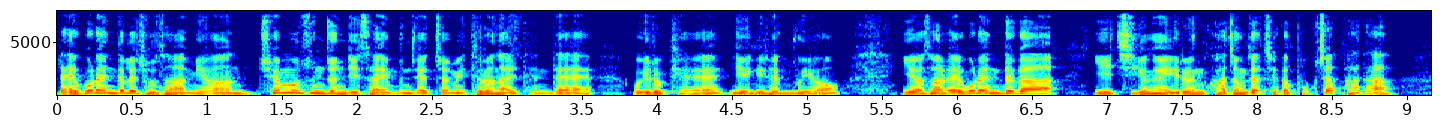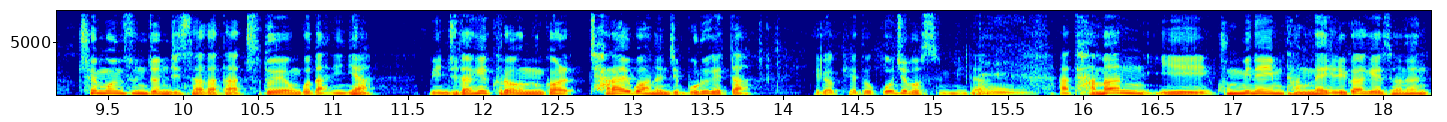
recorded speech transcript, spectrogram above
레고랜드를 조사하면 최문순 전 지사의 문제점이 드러날 텐데 뭐 이렇게 얘기를 음. 했고요. 이어서 레고랜드가 이 지경에 이른 과정 자체가 복잡하다. 최문순 전 지사가 다 주도해온 것 아니냐. 민주당이 그런 걸 잘 알고 하는지 모르겠다. 이렇게도 꼬집었습니다. 네. 아, 다만 이 국민의힘 당내 일각에서는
